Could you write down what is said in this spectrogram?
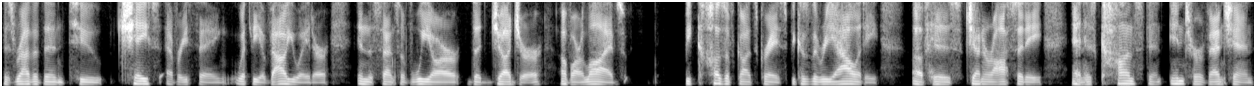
is rather than to chase everything with the evaluator in the sense of we are the judger of our lives because of God's grace, because the reality of his generosity and his constant intervention,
